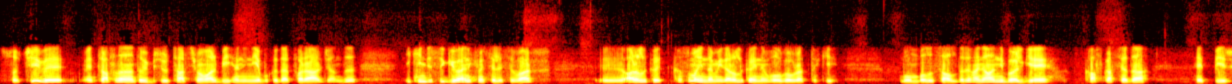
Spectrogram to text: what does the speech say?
Soçi ve etrafında tabii bir sürü tartışma var. Bir hani niye bu kadar para harcandı. İkincisi güvenlik meselesi var. Aralık Kasım ayında mıydı? Aralık ayında Volgograd'daki bombalı saldırı. Hani ani bölge Kafkasya'da hep bir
